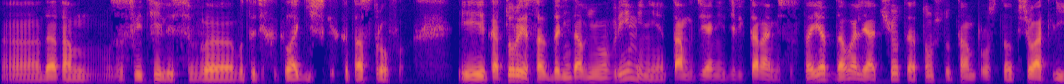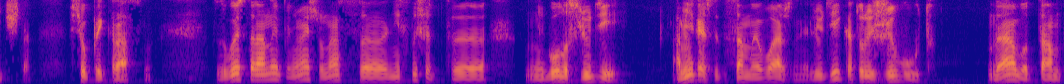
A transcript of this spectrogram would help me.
Э, да, там засветились в вот этих экологических катастрофах, и которые до недавнего времени, там, где они директорами состоят, давали отчеты о том, что там просто все отлично, все прекрасно. С другой стороны, понимаешь, у нас э, не слышат э, голос людей. А мне кажется, это самое важное. Людей, которые живут. Да, вот там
